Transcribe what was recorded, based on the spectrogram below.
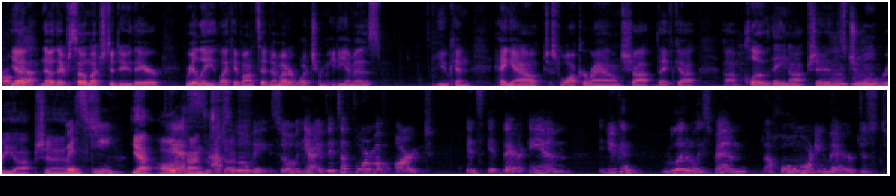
Oh, Yeah, no, there's so much to do there. Really, like Ivonne said, no matter what your medium is, you can hang out, just walk around, shop. They've got um, clothing options, mm-hmm. jewelry options, Whiskey. Yeah, all yes, kinds of stuff. absolutely. So yeah, if it's a form of art, it's it there, and you can literally spend a whole morning there just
